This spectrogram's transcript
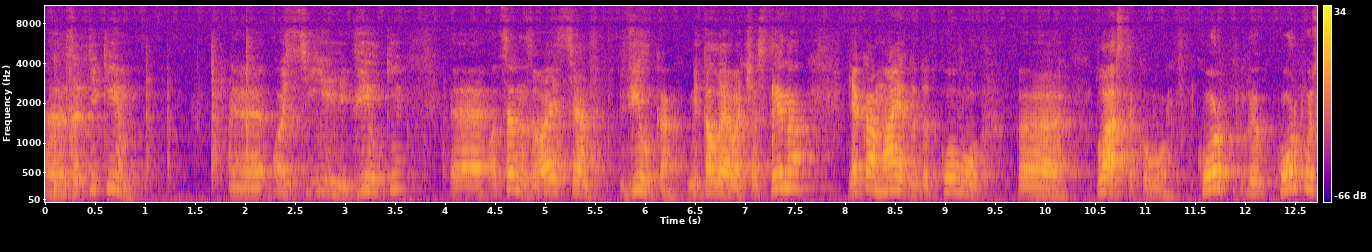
е, завдяки ось цієї вілки. Е, Оце називається вілка, металева частина, яка має додаткову е, пластикову е, корпус,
